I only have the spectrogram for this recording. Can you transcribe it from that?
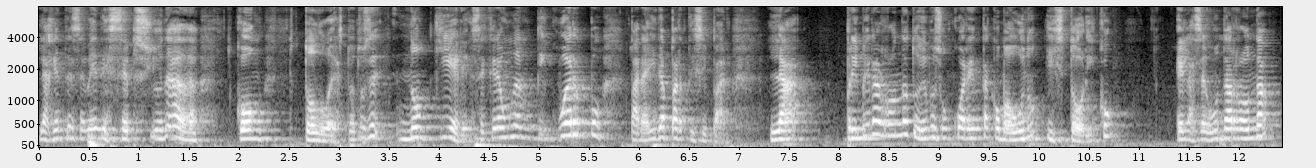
la gente se ve decepcionada con todo esto. Entonces no quiere, se crea un anticuerpo para ir a participar. La primera ronda tuvimos un 40,1 histórico. En la segunda ronda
